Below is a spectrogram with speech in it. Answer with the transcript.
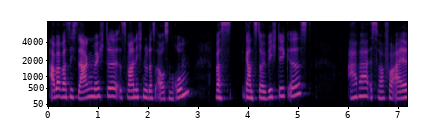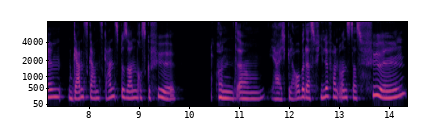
Aber was ich sagen möchte, es war nicht nur das Außenrum, was ganz doll wichtig ist, aber es war vor allem ein ganz, ganz, ganz besonderes Gefühl. Und ähm, ja, ich glaube, dass viele von uns das fühlen,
